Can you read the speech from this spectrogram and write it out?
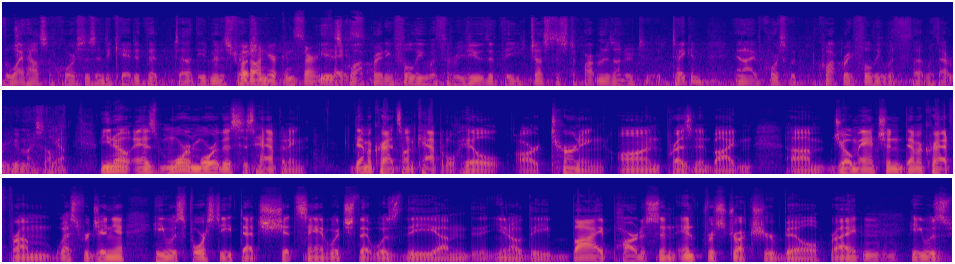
the White House, of course, has indicated that uh, the administration Put on your concerned is face. cooperating fully with the review that the Justice Department has undertaken, and I, of course, would cooperate fully with uh, with that review myself. Yeah. You know, as more and more of this is happening, Democrats on Capitol Hill are turning on President Biden. Um, Joe Manchin, Democrat from West Virginia, he was forced to eat that shit sandwich that was the, um, the- you know, the bipartisan infrastructure bill, right? He was,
